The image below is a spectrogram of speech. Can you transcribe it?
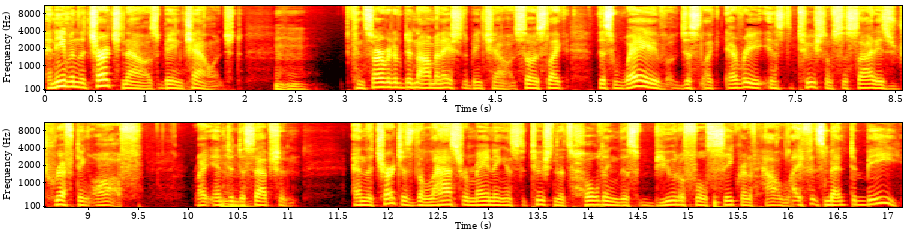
And even the church now is being challenged. Mm-hmm. Conservative denominations are being challenged. So it's like this wave of just like every institution of society is drifting off, right, into mm-hmm. deception. And the church is the last remaining institution that's holding this beautiful secret of how life is meant to be.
